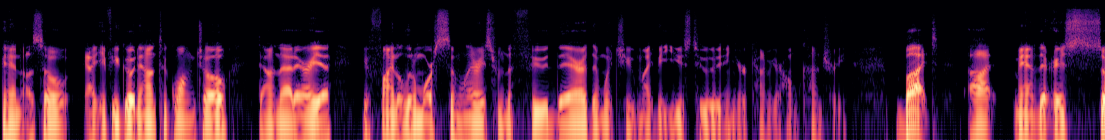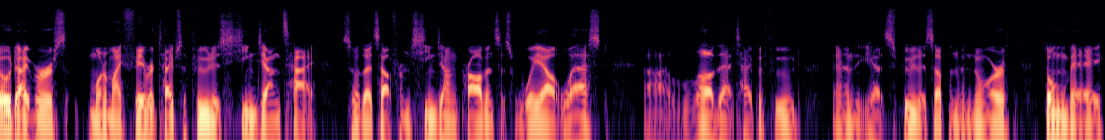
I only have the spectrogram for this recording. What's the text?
And uh, so uh, if you go down to Guangzhou, down in that area, you find a little more similarities from the food there than what you might be used to in your kind of your home country. But uh, man, there is so diverse. One of my favorite types of food is Xinjiang Cai. So that's out from Xinjiang province. It's way out west. Uh, I uh, love that type of food. And you got food that's up in the north, Dongbei.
